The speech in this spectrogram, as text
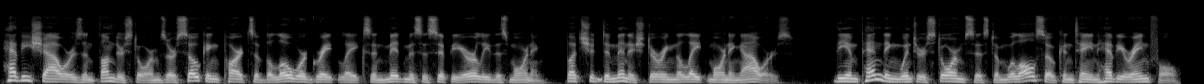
Heavy showers and thunderstorms are soaking parts of the lower Great Lakes and mid-Mississippi early this morning, but should diminish during the late morning hours. The impending winter storm system will also contain heavy rainfall.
